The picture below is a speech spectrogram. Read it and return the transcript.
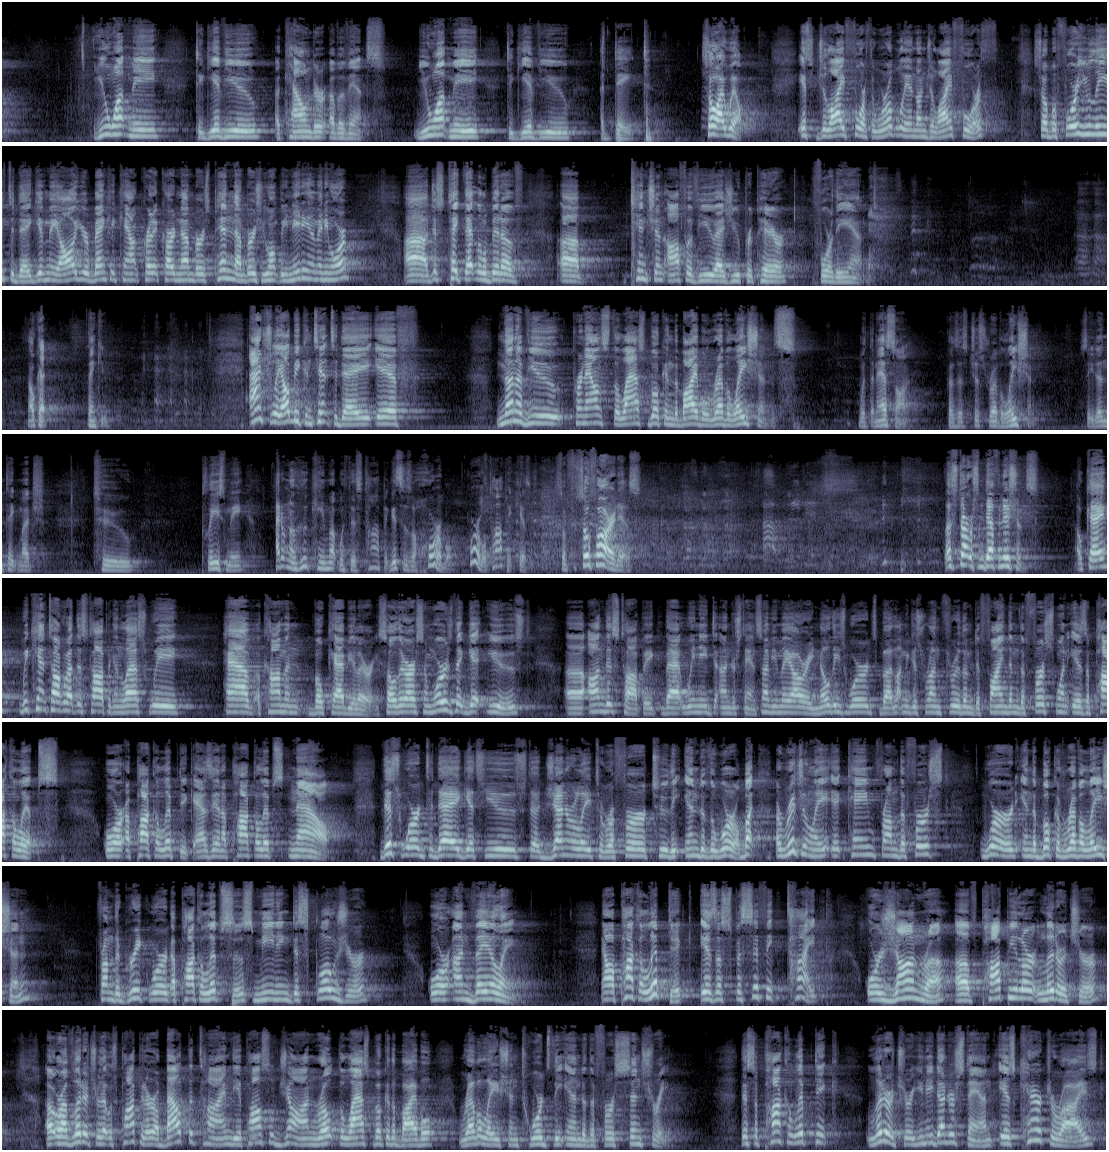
You want me to give you a calendar of events. You want me to give you a date. So I will. It's July 4th. The world will end on July 4th. So before you leave today, give me all your bank account, credit card numbers, PIN numbers. You won't be needing them anymore. Uh, just take that little bit of uh, tension off of you as you prepare for the end. Okay, thank you. Actually, I'll be content today if none of you pronounce the last book in the Bible, Revelations, with an S on it, because it's just revelation. See, it doesn't take much to please me. I don't know who came up with this topic. This is a horrible, horrible topic, isn't it? So, so far it is. Let's start with some definitions, okay? We can't talk about this topic unless we have a common vocabulary. So there are some words that get used uh, on this topic that we need to understand. Some of you may already know these words, but let me just run through them, define them. The first one is apocalypse or apocalyptic, as in apocalypse now. This word today gets used uh, generally to refer to the end of the world, but originally it came from the first word in the book of Revelation, from the Greek word apocalypsis, meaning disclosure or unveiling. Now, apocalyptic is a specific type or genre of popular literature, uh, or of literature that was popular about the time the Apostle John wrote the last book of the Bible, Revelation, towards the end of the first century. This apocalyptic literature, you need to understand, is characterized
